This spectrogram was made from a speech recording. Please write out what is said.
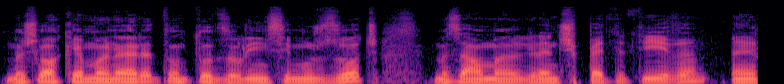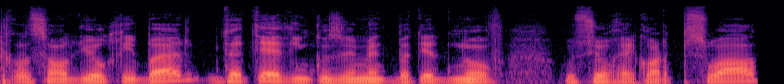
mas de qualquer maneira estão todos ali em cima dos outros, mas há uma grande expectativa em relação ao Diogo Ribeiro, de até de inclusivamente bater de novo o seu recorde pessoal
